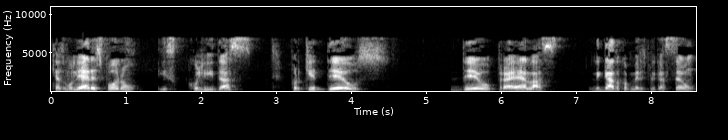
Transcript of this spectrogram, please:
que as mulheres foram escolhidas porque Deus deu para elas, ligado com a primeira explicação,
